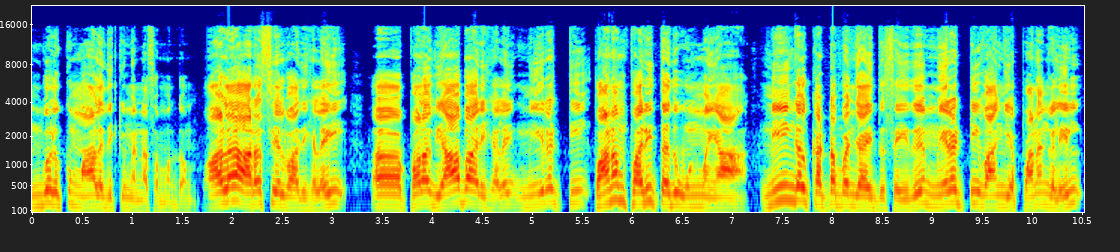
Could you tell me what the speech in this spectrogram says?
உங்களுக்கும் மாலதிக்கும் என்ன சம்பந்தம்? பல அரசியல்வாதிகளை பல வியாபாரிகளை மிரட்டி பணம் பறித்தது உண்மையா? நீங்கள் கட்ட பஞ்சாயத்து செய்து மிரட்டி வாங்கிய பணங்களில்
